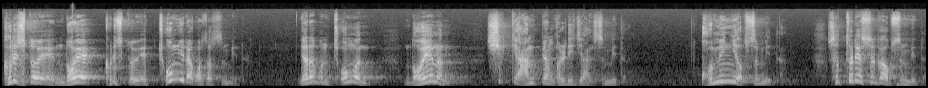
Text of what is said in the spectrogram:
그리스도의 노예 그리스도의 종이라고 썼습니다. 여러분 종은 노예는 쉽게 암병 걸리지 않습니다. 고민이 없습니다. 스트레스가 없습니다.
